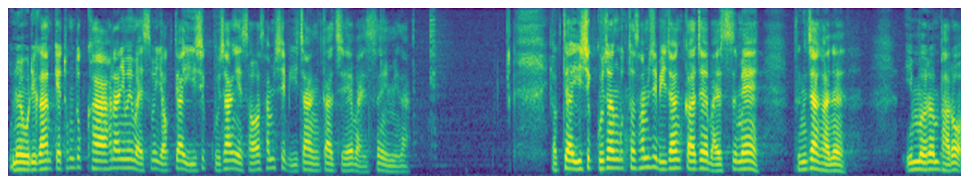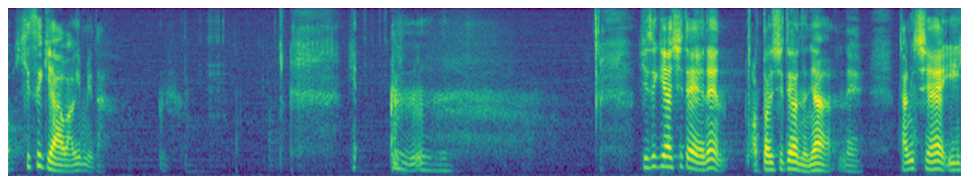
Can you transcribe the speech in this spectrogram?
오늘 우리가 함께 통독할 하나님의 말씀은 역대하 29장에서 32장까지의 말씀입니다. 역대하 29장부터 32장까지의 말씀에 등장하는 인물은 바로 히스기야 왕입니다. 히스기야 시대에는 어떤 시대였느냐? 네. 당시에 이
